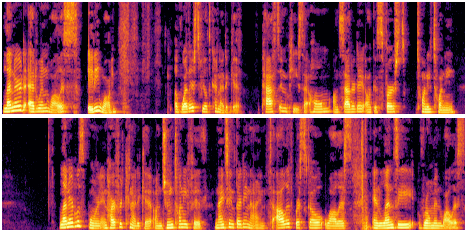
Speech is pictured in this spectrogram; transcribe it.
Leonard Edwin Wallace, 81, of Wethersfield, Connecticut, passed in peace at home on Saturday, August 1st, 2020. Leonard was born in Hartford, Connecticut on June 25, 1939, to Olive Briscoe Wallace and Lenzie Roman Wallace,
